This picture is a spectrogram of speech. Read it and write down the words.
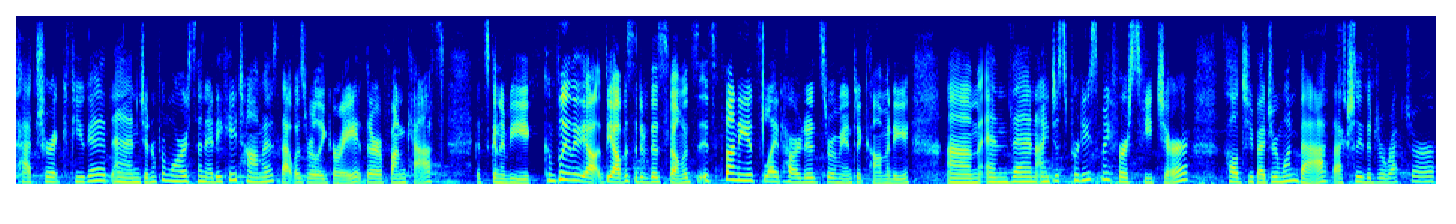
Patrick Fugit and Jennifer Morrison, Eddie Kaye Thomas. That was really great. They're a fun cast. It's going to be completely the opposite of this film. It's it's funny, it's lighthearted, it's romantic comedy. Um, and then I just produced my first feature called Two Bedroom One Bath. Actually, the director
